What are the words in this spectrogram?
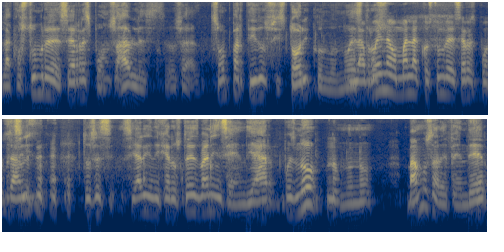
la costumbre de ser responsables. O sea, son partidos históricos los nuestros. La buena o mala costumbre de ser responsables. Entonces, si alguien dijera, ustedes van a incendiar, pues no, no, no, no. Vamos a defender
